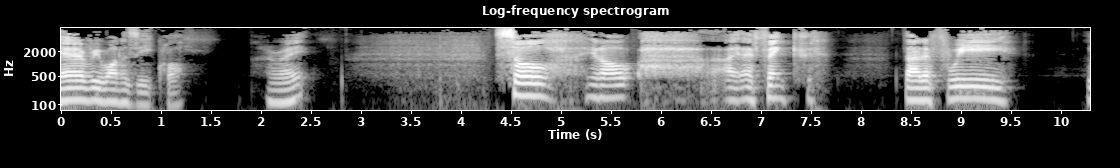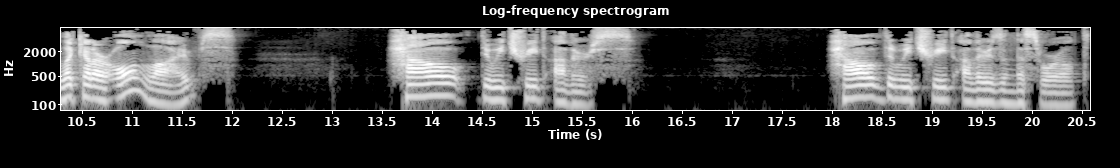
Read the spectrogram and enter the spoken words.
Everyone is equal. All right. So, you know, I, I think that if we look at our own lives, how do we treat others? How do we treat others in this world?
